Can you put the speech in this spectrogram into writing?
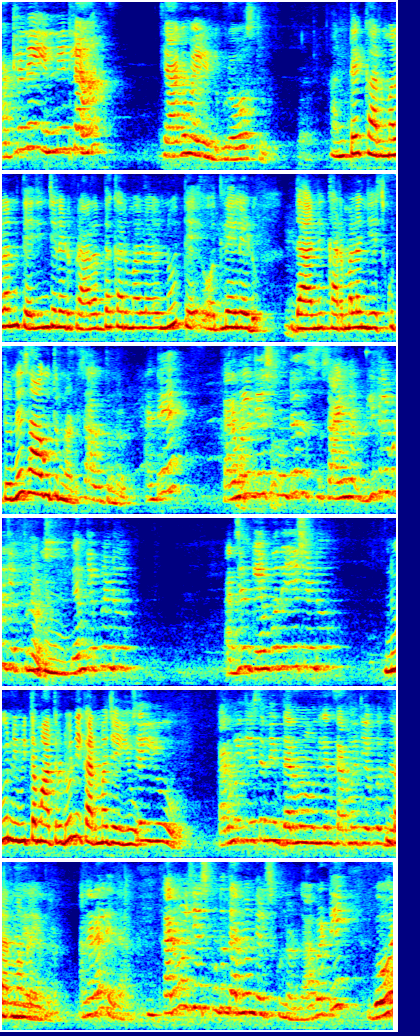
అట్లనే ఇన్నిట్లా త్యాగమయ్యిండు గృహస్థుడు. అంటే కర్మలను త్యజించలేడు ప్రారంధ కర్మలను వదిలేయలేడు దాన్ని కర్మలను చేసుకుంటూనే సాగుతున్నాడు. సాగుతున్నాడు. అంటే కర్మలు చేసుకుంటే సాయం గీతలు కూడా చెప్తున్నాడు. ఏం చెప్పిండు? అర్జున్కి ఏం పొద్దు చేసిండు? నువ్వు నిమిత్త మాత్రుడు నీ కర్మ చెయ్యు. చెయ్యు. కర్మలు చేస్తే నీకు ధర్మం ఉంది కానీ కర్మలు చేయకపోతే ధర్మం లేదు. అన్నాడా లేదా? కర్మలు చేసుకుంటూ ధర్మం తెలుసుకున్నాడు కాబట్టి గోర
